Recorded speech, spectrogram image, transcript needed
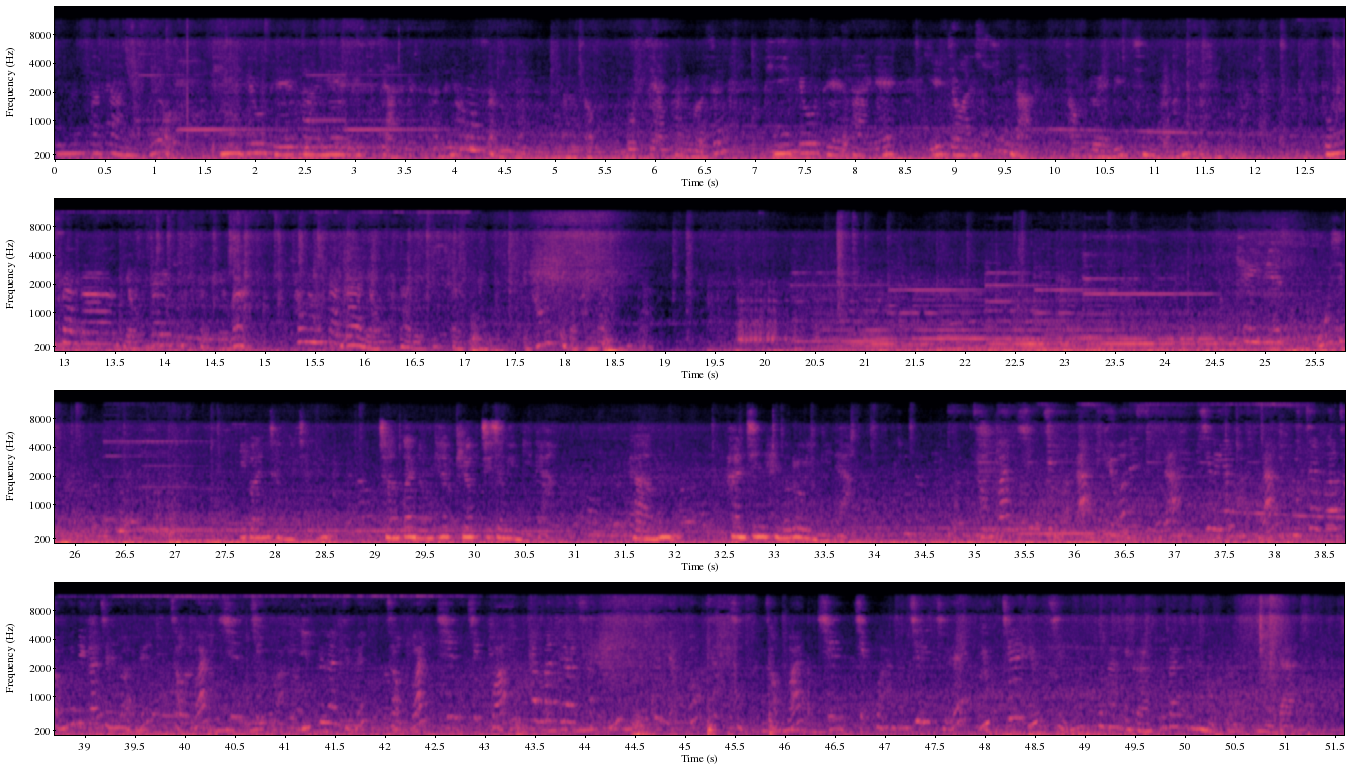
동사가 아니고요. 비교 대상에 미치지 않으면 좋다는 형용사입니다. 따라서 못지않다는 것은 비교 대상에 일정한 수준이나 정도에 미친다는 뜻입니다. 동사가 명사를 뜻할 때와 형용사가 명사를 뜻할 때 형태가 달라집니다. KBS 50 이번 정류장은 전관 농협 기업 지점입니다. 다음은 한진 해무로입니다. 정관 신치과가 개원했습니다. 치료약 박사 이철과 전문의가 진료하는 정관 신치과. 임플란트는 정관 신치과. 한마디어 차기 수술약도 같이. 정관 신치과. 727-6767. 소나기가 쏟아지는 있습니다.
